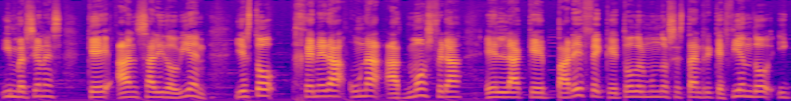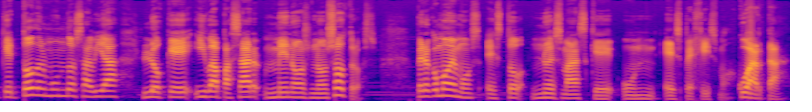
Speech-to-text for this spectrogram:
inversiones que han salido bien. Y esto genera una atmósfera en la que parece que todo el mundo se está enriqueciendo y que todo el mundo sabía lo que iba a pasar menos nosotros. Pero como vemos, esto no es más que un espejismo. Cuarta,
